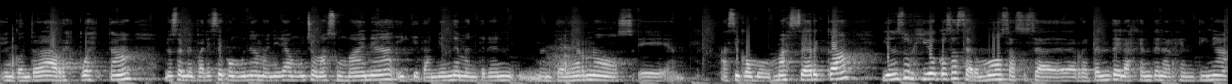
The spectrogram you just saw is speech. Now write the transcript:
encontrar la respuesta, no sé, me parece como una manera mucho más humana y que también de mantener, mantenernos eh, así como más cerca. Y han surgido cosas hermosas, o sea, de repente la gente en Argentina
